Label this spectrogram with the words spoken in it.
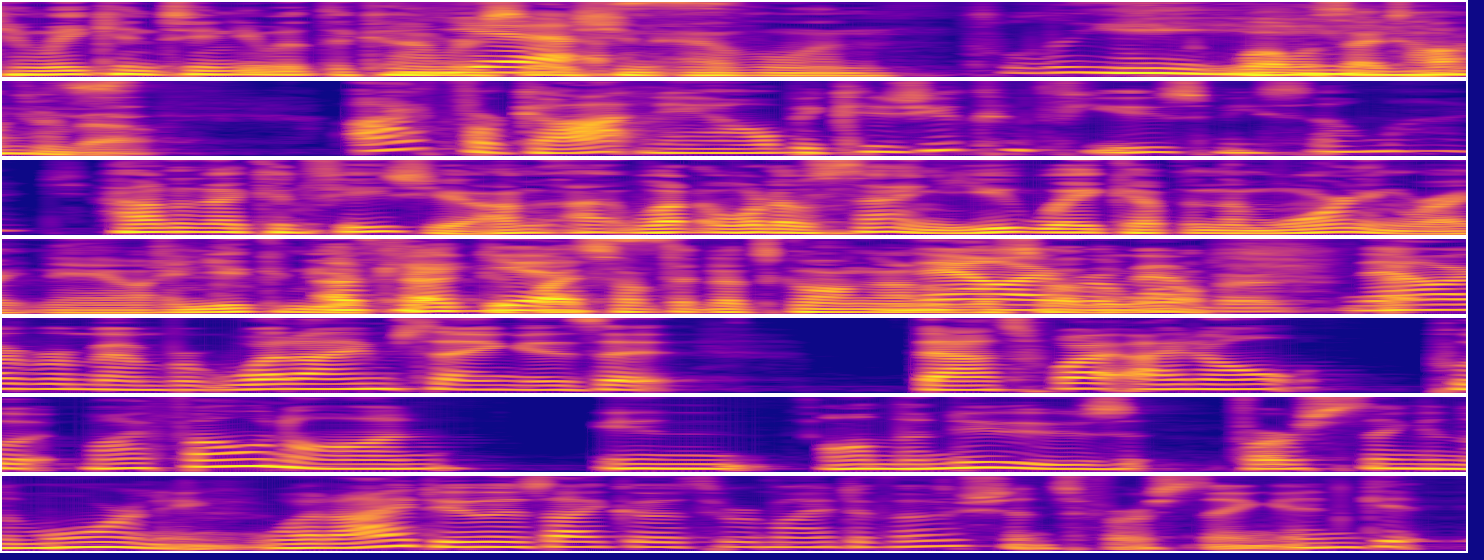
Can we continue with the conversation, Yes. Evelyn? Please. What was I talking about? I forgot now because you confuse me so much. How did I confuse you? I'm, I, what, what I was saying, you wake up in the morning right now and you can be Okay, affected by something that's going on now on the I side of remember. world. Now I remember. What I'm saying is that that's why I don't put my phone on in on the news first thing in the morning. What I do is I go through my devotions first thing and get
